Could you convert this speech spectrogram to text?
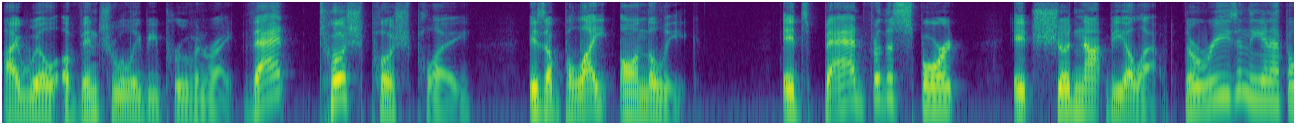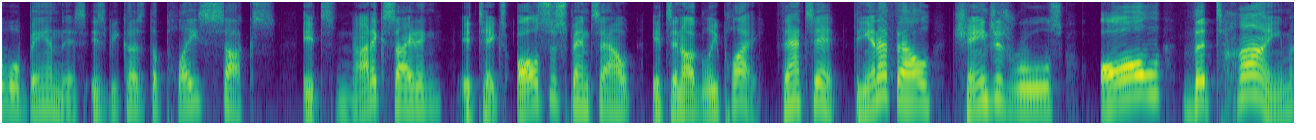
I will eventually be proven right. That tush push play is a blight on the league. It's bad for the sport. It should not be allowed. The reason the NFL will ban this is because the play sucks. It's not exciting. It takes all suspense out. It's an ugly play. That's it. The NFL changes rules all the time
